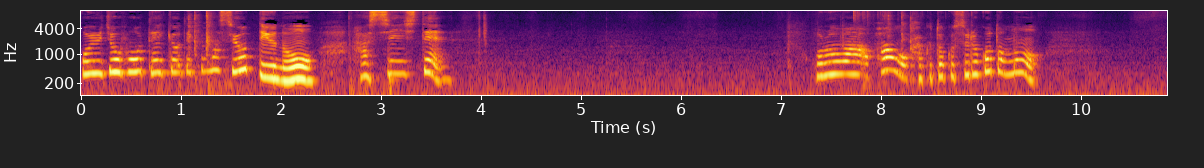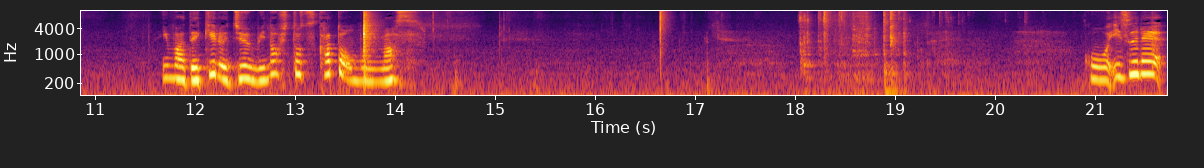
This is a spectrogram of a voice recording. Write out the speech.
こういう情報を提供できますよっていうのを発信してフォロワーファンを獲得することも今できる準備の一つかと思います。こういずれ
